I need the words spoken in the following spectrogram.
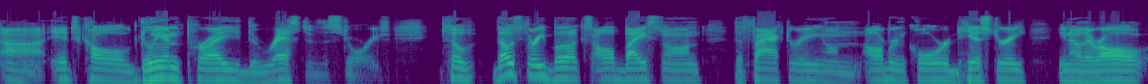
uh, it's called Glenn Pray, The Rest of the Stories. So those three books, all based on the factory, on Auburn Cord history, you know, they're all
